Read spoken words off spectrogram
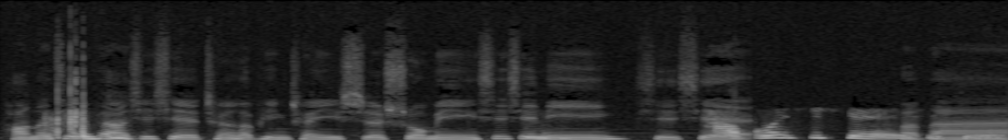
好，那今天非常谢谢陈和平陈医师的说明，谢谢您，谢谢。好，不会，谢谢，拜拜。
